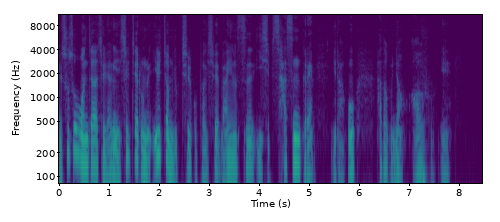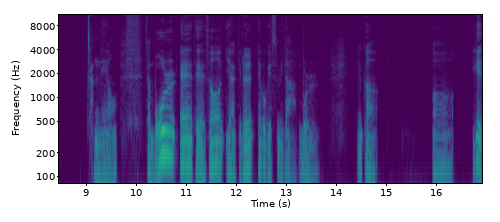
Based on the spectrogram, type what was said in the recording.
예, 수소 원자 질량이 실제로는 1.67 곱하기 10의 마이너스 24승그램이라고 하더군요. 아우, 예. 작네요. 자, 몰에 대해서 이야기를 해보겠습니다. 몰. 그러니까, 어, 이게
